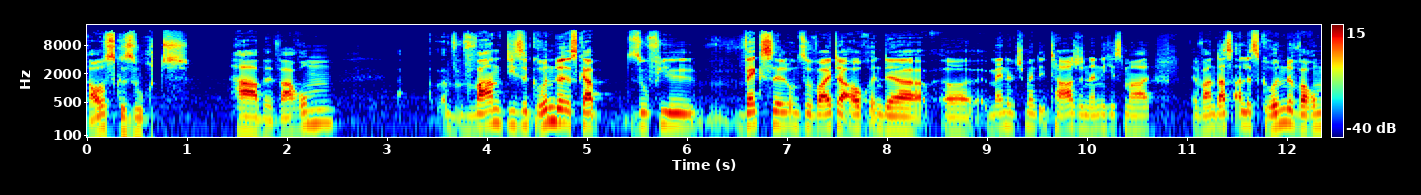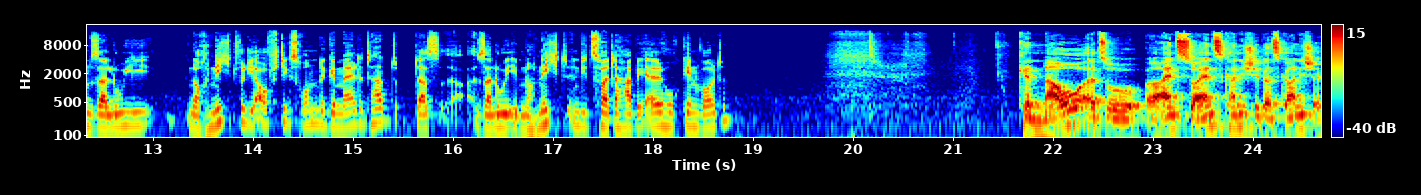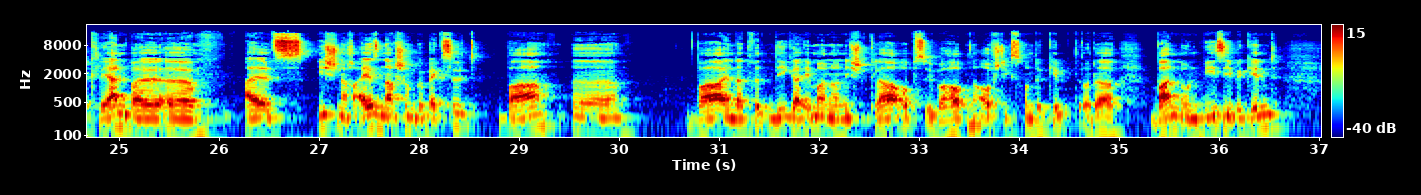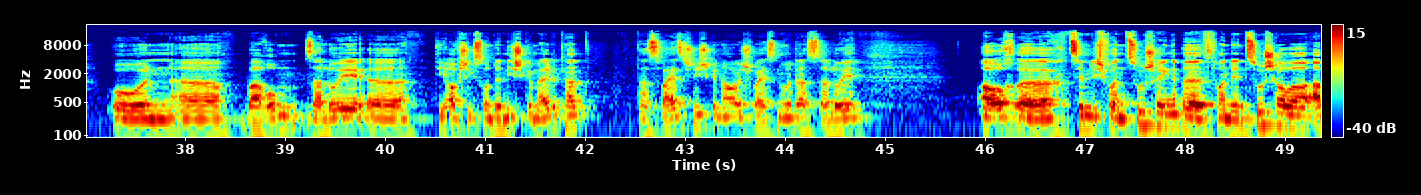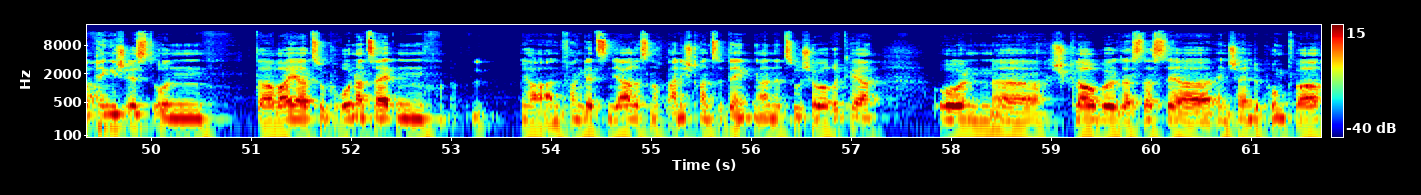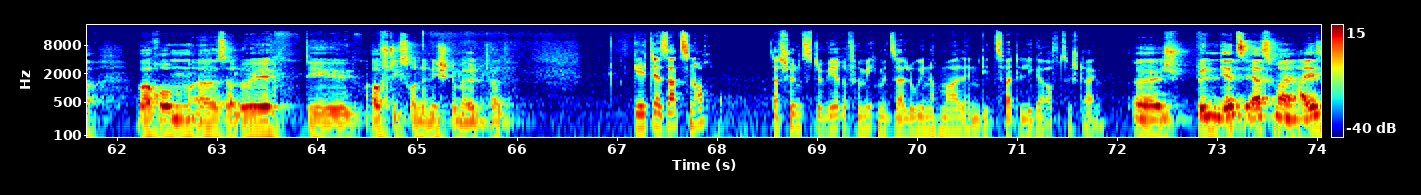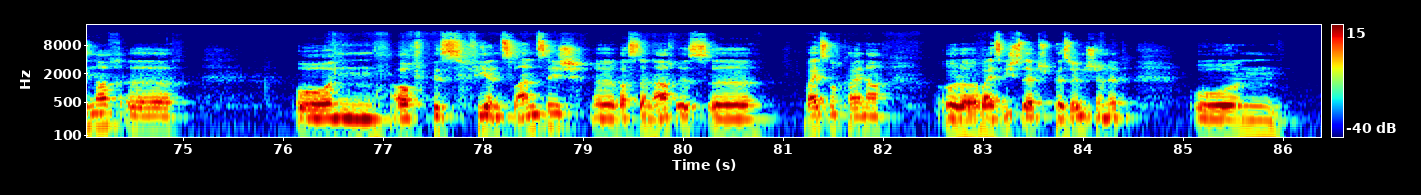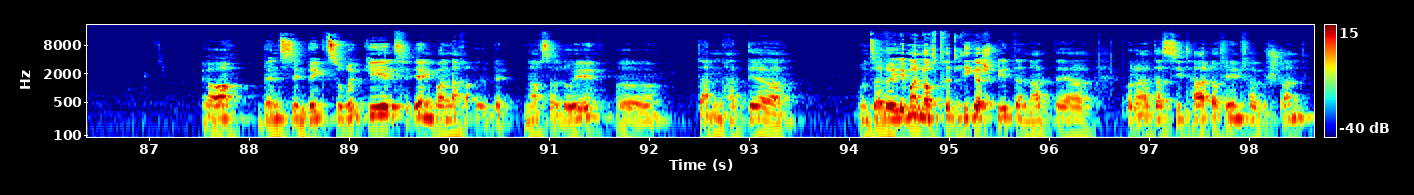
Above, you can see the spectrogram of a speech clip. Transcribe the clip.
rausgesucht habe. Warum waren diese Gründe? Es gab so viel Wechsel und so weiter auch in der äh, Management-Etage, nenne ich es mal. Waren das alles Gründe, warum Salui noch nicht für die Aufstiegsrunde gemeldet hat, dass Salui eben noch nicht in die zweite HBL hochgehen wollte? Genau, also äh, eins zu eins kann ich dir das gar nicht erklären, weil äh, als ich nach Eisenach schon gewechselt war, äh, war in der dritten Liga immer noch nicht klar, ob es überhaupt eine Aufstiegsrunde gibt oder wann und wie sie beginnt. Und äh, warum Saloy äh, die Aufstiegsrunde nicht gemeldet hat, das weiß ich nicht genau. Ich weiß nur, dass Saloy auch äh, ziemlich von, äh, von den Zuschauern abhängig ist. Und da war ja zu Corona-Zeiten, ja, Anfang letzten Jahres noch gar nicht dran zu denken an eine Zuschauerrückkehr. Und äh, ich glaube, dass das der entscheidende Punkt war, warum äh, Saloy die Aufstiegsrunde nicht gemeldet hat. Gilt der Satz noch? Das Schönste wäre für mich, mit Saloui nochmal in die zweite Liga aufzusteigen? Äh, ich bin jetzt erstmal in Eisenach äh, und auch bis 24. Äh, was danach ist, äh, weiß noch keiner oder weiß ich selbst persönlich noch nicht. Und ja, wenn es den Weg zurückgeht, irgendwann nach, nach Saloy, äh, dann hat der, und Saloy immer noch dritte Liga spielt, dann hat der, oder hat das Zitat auf jeden Fall Bestand,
